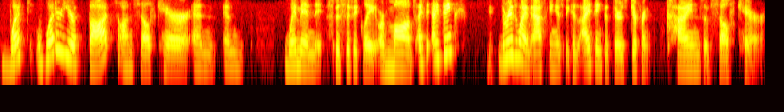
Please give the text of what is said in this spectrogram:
what what are your thoughts on self-care and and women specifically or moms? I, th- I think the reason why i'm asking is because i think that there's different kinds of self-care.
